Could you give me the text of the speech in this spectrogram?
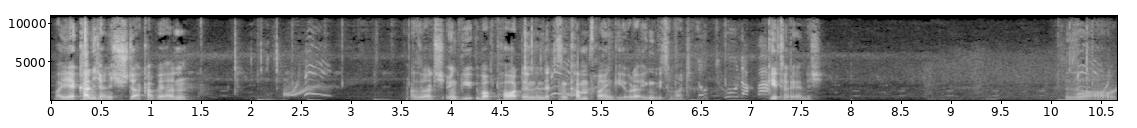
Weil hier kann ich ja nicht stärker werden. Also hatte ich irgendwie überport in den letzten Kampf reingehe oder irgendwie so was. Geht ja nicht. So, oh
